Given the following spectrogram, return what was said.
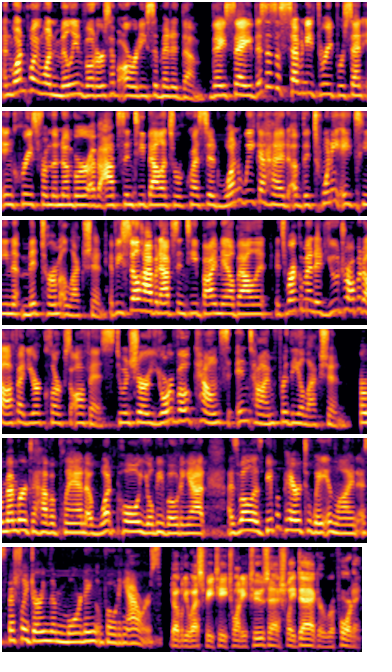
and 1.1 million voters have already submitted them. They say this is a 73% increase from the number of absentee ballots requested one week ahead of the 2018 midterm election. If you still have an absentee by mail ballot, it's recommended you drop it off at your clerk's office to ensure your vote counts in time for the election. Remember to have a plan of what you'll be voting at, as well as be prepared to wait in line, especially during the morning voting hours. WSBT 22's Ashley Dagger reporting.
